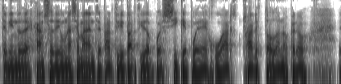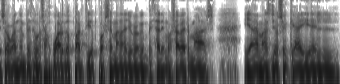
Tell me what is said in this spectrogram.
teniendo descanso de una semana entre partido y partido, pues sí que puede jugar Suárez todo, ¿no? Pero eso cuando empecemos a jugar dos partidos por semana, yo creo que empezaremos a ver más. Y además yo sé que hay el,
